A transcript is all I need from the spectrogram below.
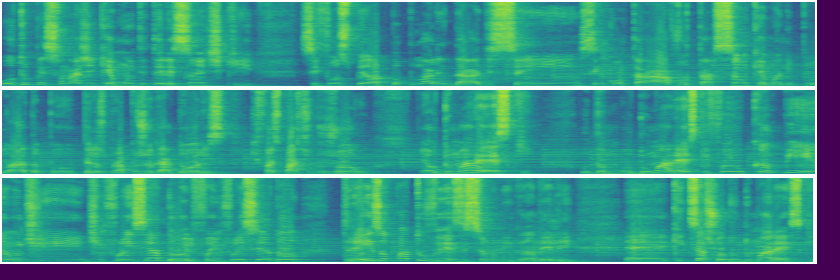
Outro personagem que é muito interessante, que se fosse pela popularidade, sem, sem contar a votação que é manipulada por- pelos próprios jogadores, que faz parte do jogo, é o Dumaresk. O, o Dumaresque foi o campeão de, de influenciador. Ele foi influenciador três ou quatro vezes, se eu não me engano. Ele, é, o que, que você achou do Dumaresque?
